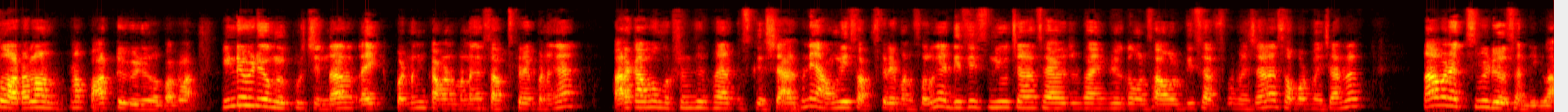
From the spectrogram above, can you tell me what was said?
ஸோ அதெல்லாம் வந்து பாட்டு வீடியோவில் பார்க்கலாம் இந்த வீடியோ உங்களுக்கு பிடிச்சிருந்தா லைக் பண்ணுங்க கமெண்ட் பண்ணுங்க சப்ஸ்கிரைப் பண்ணுங்க. மறக்காம உங்க ஃப்ரெண்ட்ஸ் ஃபேமிலிஸ்க்கு ஷேர் பண்ணி அவங்களையும் சப்ஸ்கிரைப் பண்ண சொல்லுங்க. This is new channel save five view comments அவங்களுக்கு subscribe channel support my channel நாம நெக்ஸ்ட் வீடியோ சந்திக்கலாம்.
